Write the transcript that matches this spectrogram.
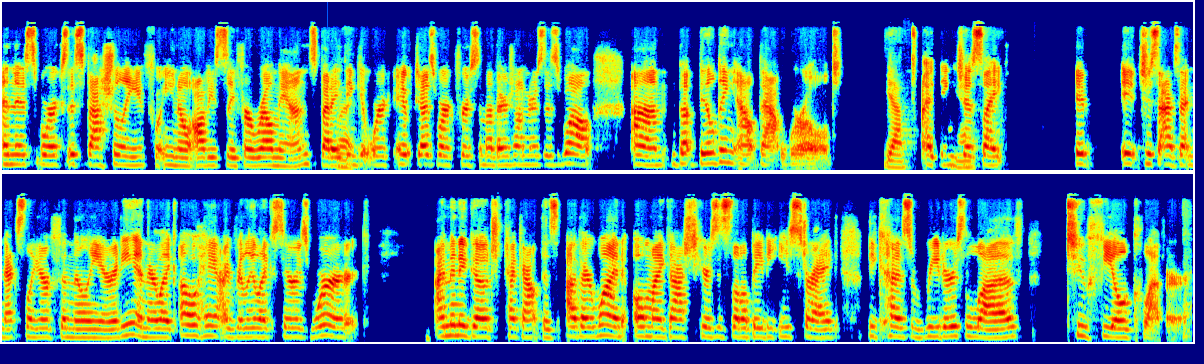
and this works especially for you know obviously for romance but i right. think it work it does work for some other genres as well. Um but building out that world yeah. I think yeah. just like it it just adds that next layer of familiarity and they're like oh hey i really like sarah's work I'm going to go check out this other one. Oh my gosh, here's this little baby Easter egg because readers love to feel clever.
